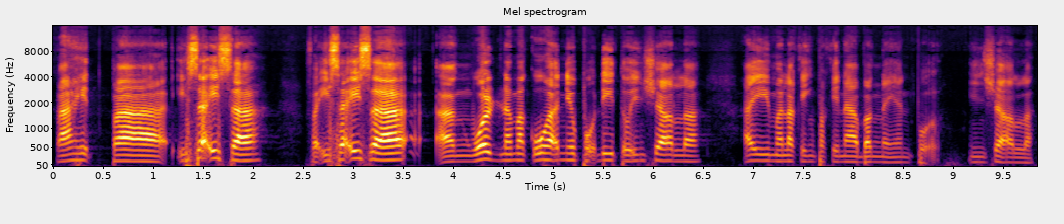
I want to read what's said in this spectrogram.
kahit pa isa-isa, pa isa-isa, ang word na makuha niyo po dito, inshallah, ay malaking pakinabang na yan po, inshallah.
